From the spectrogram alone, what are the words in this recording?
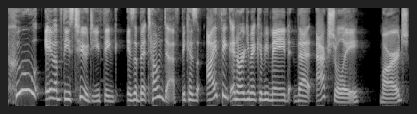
who of these two do you think is a bit tone deaf? Because I think an argument could be made that actually, Marge,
